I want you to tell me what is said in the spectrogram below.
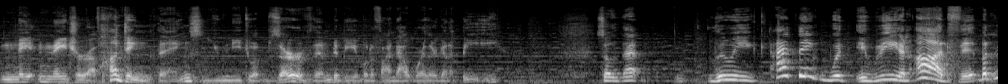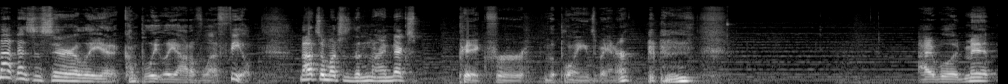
na- nature of hunting things. You need to observe them to be able to find out where they're going to be. So that Louis, I think, would be an odd fit, but not necessarily uh, completely out of left field. Not so much as the my next pick for the Plains banner. I will admit,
